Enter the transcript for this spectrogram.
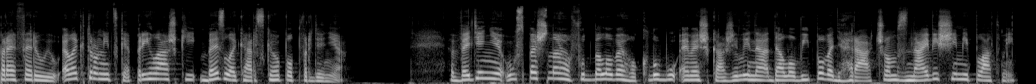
Preferujú elektronické prihlášky bez lekárskeho potvrdenia. Vedenie úspešného futbalového klubu Emeška Žilina dalo výpoveď hráčom s najvyššími platmi.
